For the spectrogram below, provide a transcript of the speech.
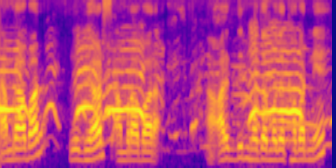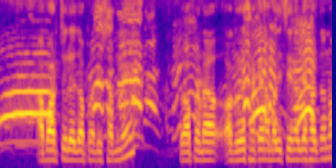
আমরা আবার ভিউয়ার্স আমরা আবার আরেকদিন মজার মজার খাবার নিয়ে আবার চলে যাব আপনাদের সামনে তো আপনারা আগ্রহে থাকেন আমাদের চ্যানেল দেখার জন্য।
